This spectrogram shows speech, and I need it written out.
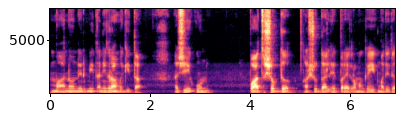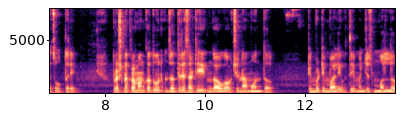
मानवनिर्मित आणि ग्रामगीता अशी एकूण पाच शब्द अशुद्ध आले आहेत. पर्याय क्रमांक एकमध्ये त्याचं उत्तर आहे. प्रश्न क्रमांक दोन जत्रेसाठी गावगावचे नामवंत टिंबटिंब आले होते म्हणजेच मल्ल.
